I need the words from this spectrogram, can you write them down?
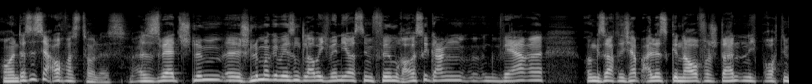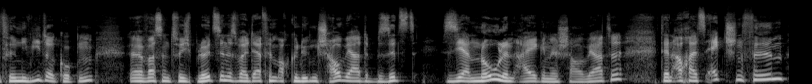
Und das ist ja auch was Tolles. Also es wäre jetzt schlimm, äh, schlimmer gewesen, glaube ich, wenn ich aus dem Film rausgegangen äh, wäre und gesagt, ich habe alles genau verstanden, ich brauche den Film nie wieder gucken, äh, was natürlich Blödsinn ist, weil der Film auch genügend Schauwerte besitzt, sehr Nolan-eigene Schauwerte. Denn auch als Actionfilm,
